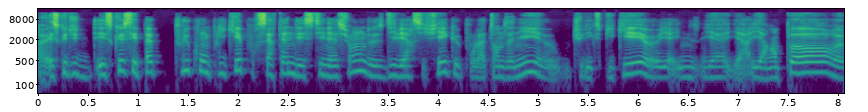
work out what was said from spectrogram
Est-ce que tu, est-ce que c'est pas plus compliqué pour certaines destinations de se diversifier que pour la Tanzanie euh, où tu l'expliquais, euh, il y, a a, y, a, y a un port,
